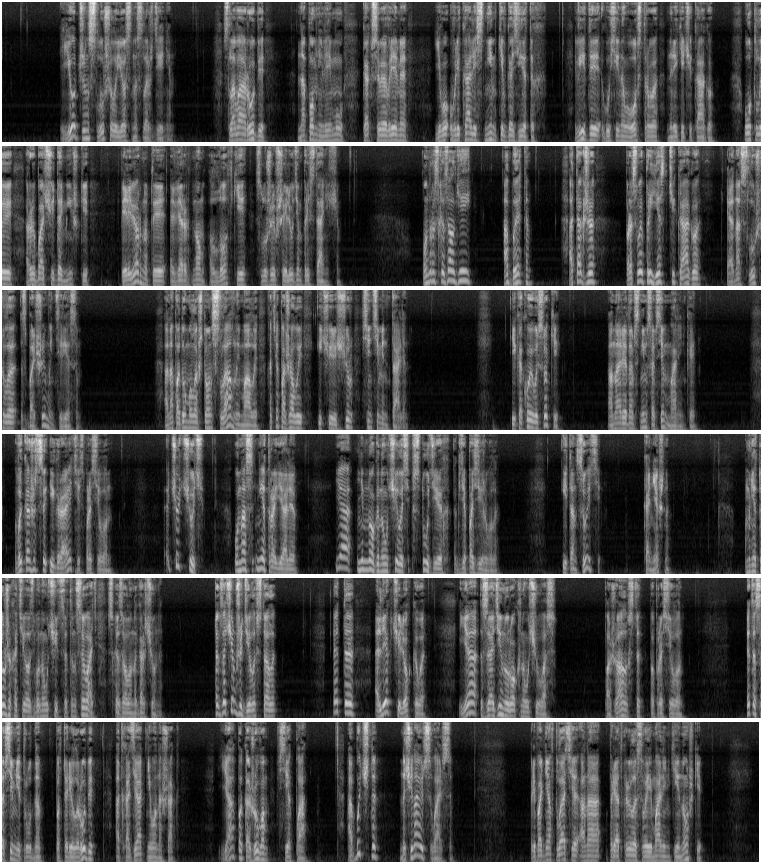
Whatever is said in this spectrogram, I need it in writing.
Юджин слушал ее с наслаждением. Слова Руби напомнили ему, как в свое время его увлекали снимки в газетах, виды гусиного острова на реке Чикаго, утлые рыбачьи домишки, перевернутые вверх дном лодки, служившие людям пристанищем. Он рассказал ей об этом, а также про свой приезд в Чикаго, и она слушала с большим интересом. Она подумала, что он славный малый, хотя, пожалуй, и чересчур сентиментален. И какой высокий! Она рядом с ним совсем маленькая. Вы, кажется, играете? – спросил он. Чуть-чуть. У нас нет рояля. Я немного научилась в студиях, где позировала. И танцуете? Конечно. Мне тоже хотелось бы научиться танцевать, сказала он огорченно. Так зачем же дело стало? Это легче легкого. Я за один урок научу вас. Пожалуйста, попросил он. Это совсем не трудно, повторил Руби, отходя от него на шаг. Я покажу вам все па. Обычно начинают с вальса. Приподняв платье, она приоткрыла свои маленькие ножки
